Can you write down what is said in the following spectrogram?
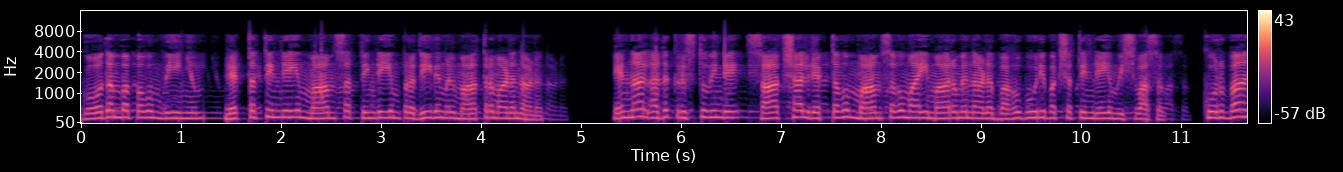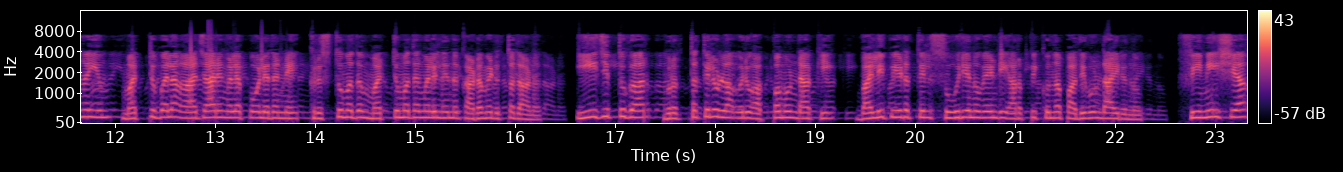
ഗോതമ്പപ്പവും വീഞ്ഞും രക്തത്തിന്റെയും മാംസത്തിന്റെയും പ്രതീകങ്ങൾ മാത്രമാണെന്നാണ്. എന്നാൽ അത് ക്രിസ്തുവിന്റെ സാക്ഷാൽ രക്തവും മാംസവുമായി മാറുമെന്നാണ് ബഹുഭൂരിപക്ഷത്തിന്റെയും വിശ്വാസം. കുർബാനയും മറ്റു പല ആചാരങ്ങളെപ്പോലെ തന്നെ ക്രിസ്തുമതം മറ്റു മതങ്ങളിൽ നിന്ന് കടമെടുത്തതാണ്. ഈജിപ്തുകാർ വൃത്തത്തിലുള്ള ഒരു അപ്പമുണ്ടാക്കി ബലിപീഠത്തിൽ സൂര്യനു വേണ്ടി അർപ്പിക്കുന്ന പതിവുണ്ടായിരുന്നു. ഫിനീഷ്യ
